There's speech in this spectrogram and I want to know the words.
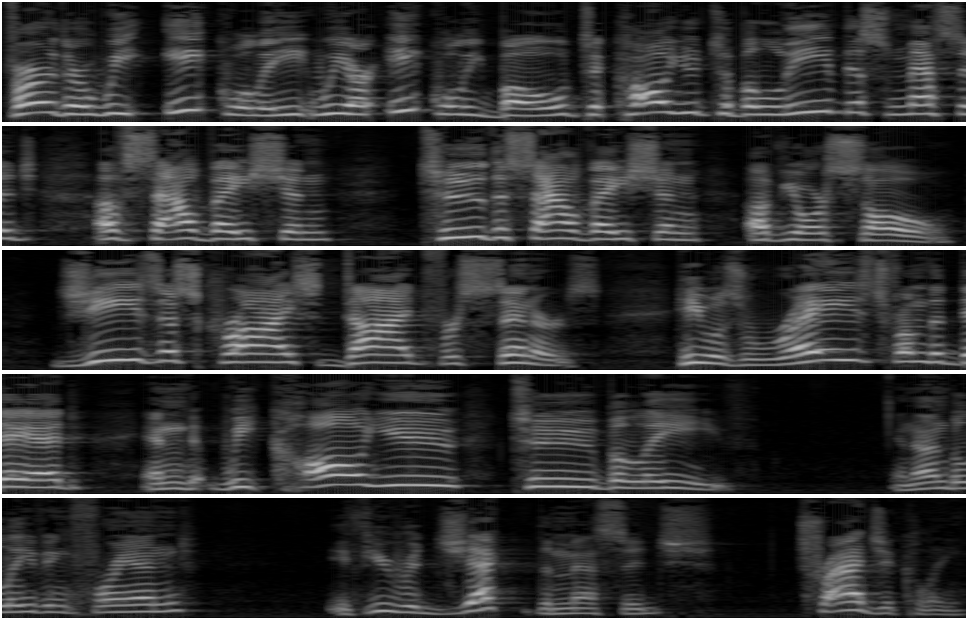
Further, we equally, we are equally bold to call you to believe this message of salvation to the salvation of your soul. Jesus Christ died for sinners. He was raised from the dead, and we call you to believe. An unbelieving friend, if you reject the message, tragically,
